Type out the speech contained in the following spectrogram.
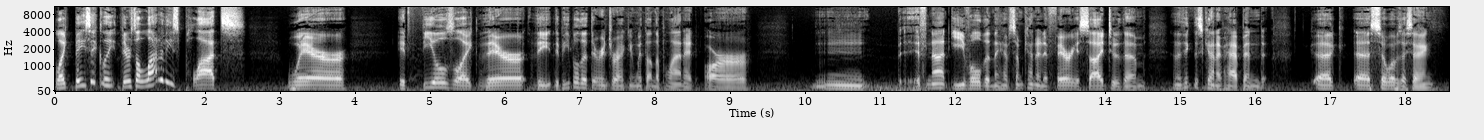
Like, basically, there's a lot of these plots where it feels like they're the, the people that they're interacting with on the planet are, mm, if not evil, then they have some kind of nefarious side to them. And I think this kind of happened. Uh, uh, so, what was I saying?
